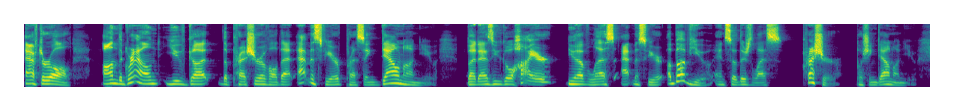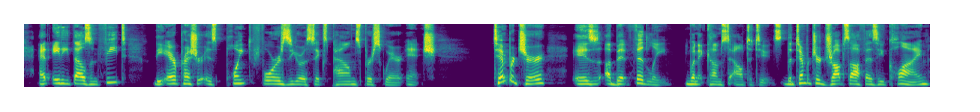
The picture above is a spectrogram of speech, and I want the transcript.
After all, on the ground, you've got the pressure of all that atmosphere pressing down on you. But as you go higher, you have less atmosphere above you, and so there's less pressure pushing down on you. At 80,000 feet, the air pressure is 0.406 pounds per square inch. Temperature is a bit fiddly when it comes to altitudes. The temperature drops off as you climb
